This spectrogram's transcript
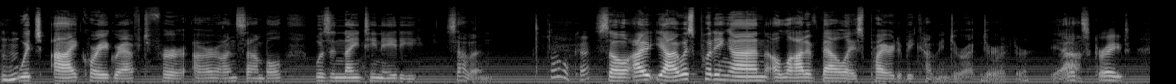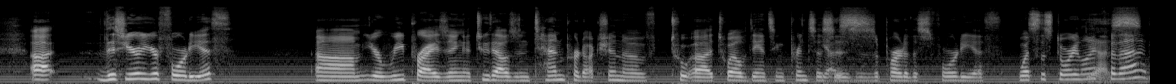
Mm-hmm. which I choreographed for our ensemble, was in 1987. Oh, okay. So I, yeah, I was putting on a lot of ballets prior to becoming director. Director. Yeah. That's great. Uh, this year, your 40th. Um, you're reprising a 2010 production of tw- uh, 12 Dancing Princesses Yes. as a part of this 40th. What's the storyline for that?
